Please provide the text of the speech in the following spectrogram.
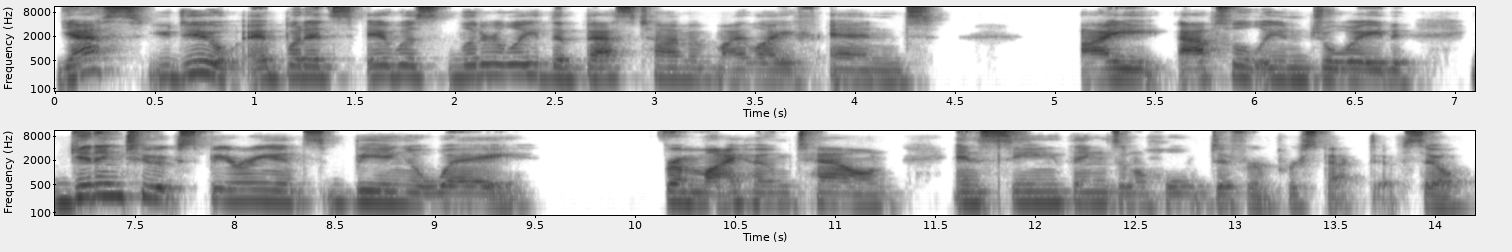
yes you do eh, but it's it was literally the best time of my life and I absolutely enjoyed getting to experience being away from my hometown and seeing things in a whole different perspective. So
